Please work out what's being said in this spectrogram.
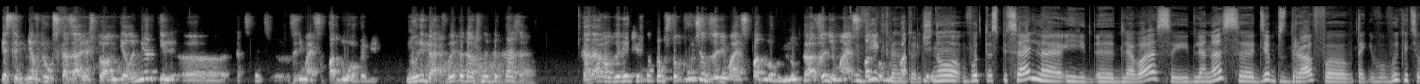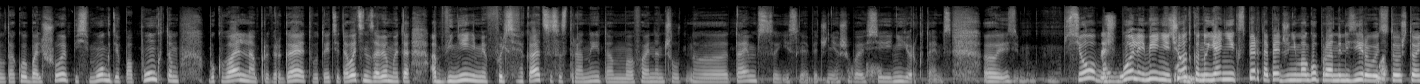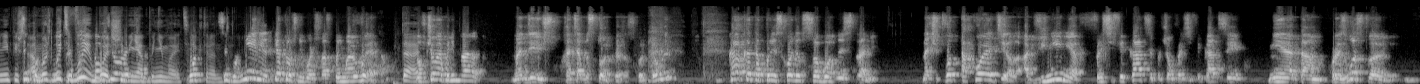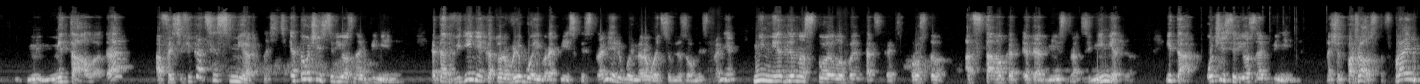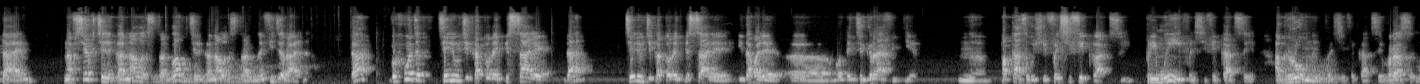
Если бы мне вдруг сказали, что Ангела Меркель, э, так сказать, занимается подлогами, ну, ребят, вы это должны доказать. Когда вы говорите о том, что Путин занимается подлогами, ну да, занимается подлогами. Виктор Анатольевич, но вот специально и э, для вас, и для нас э, Депздрав э, выкатил такое большое письмо, где по пунктам буквально опровергает вот эти, давайте назовем это обвинениями в фальсификации со стороны там Financial Times, если опять же не ошибаюсь, и New York Times. Все более-менее четко, но я не эксперт, опять же, не могу проанализировать вот. то, что они пишут. А может быть, вы больше меня понимаете, вот. Нет, нет, я тоже не больше вас понимаю в этом. Так. Но в чем я понимаю, надеюсь, хотя бы столько же, сколько вы, как это происходит в свободной стране. Значит, вот такое дело. Обвинение в фальсификации, причем фальсификации не там производства металла, да, а фальсификация смертности. Это очень серьезное обвинение. Это обвинение, которое в любой европейской стране, любой мировой цивилизованной стране немедленно стоило бы, так сказать, просто отставок от этой администрации. Немедленно. Итак, очень серьезное обвинение. Значит, пожалуйста, в прайм-тайм на всех телеканалах, главных телеканалах страны, на федеральных, да, выходят те люди, которые писали, да, те люди, которые писали и давали э, вот эти графики, э, показывающие фальсификации, прямые фальсификации, огромные фальсификации в разы.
